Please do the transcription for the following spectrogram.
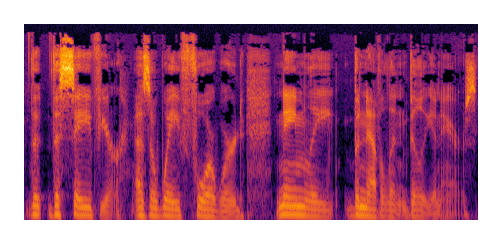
the, the savior, as a way forward, namely benevolent billionaires.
